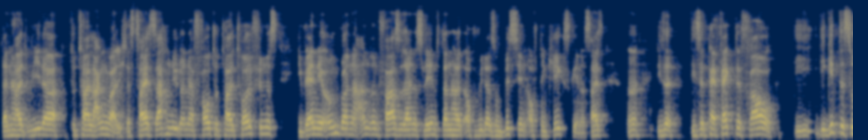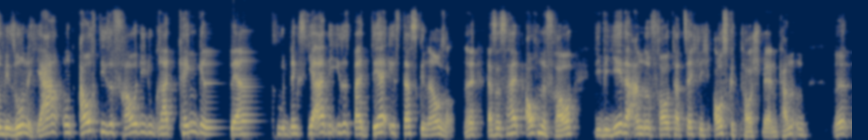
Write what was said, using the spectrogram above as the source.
dann halt wieder total langweilig. Das heißt, Sachen, die du an der Frau total toll findest, die werden dir irgendwann in einer anderen Phase deines Lebens dann halt auch wieder so ein bisschen auf den Keks gehen. Das heißt? Diese, diese perfekte Frau, die, die gibt es sowieso nicht. Ja, und auch diese Frau, die du gerade kennengelernt hast, wo du denkst, ja, die ist es, bei der ist das genauso. Ne? Das ist halt auch eine Frau, die wie jede andere Frau tatsächlich ausgetauscht werden kann und ne,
